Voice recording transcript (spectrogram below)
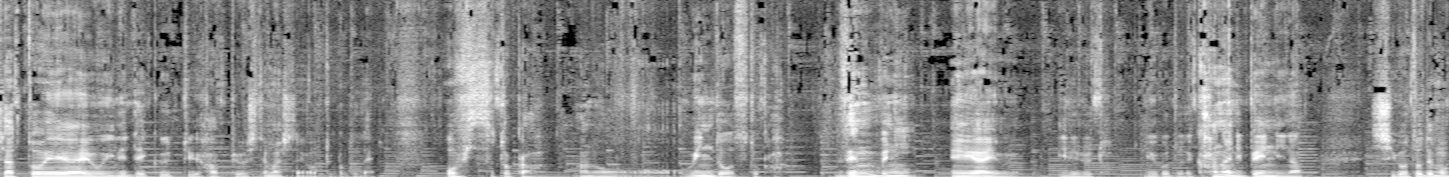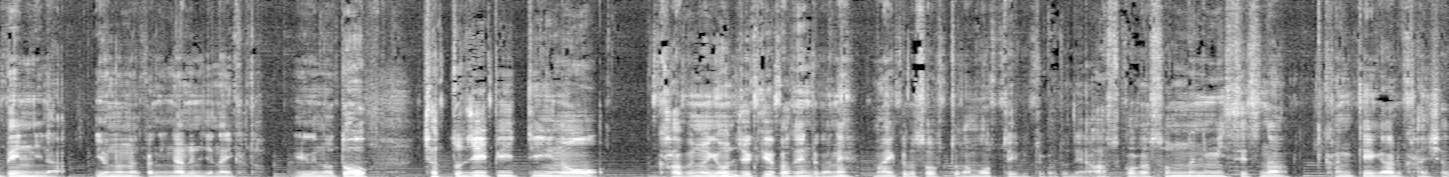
チャット AI を入れていくっていう発表してましたよということで Office とかあの Windows とか全部に AI を入れるということでかなり便利な仕事でも便利な世の中になるんじゃないかというのとチャット GPT の株の49%がねマイクロソフトが持っているということであそこがそんなに密接な関係がある会社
